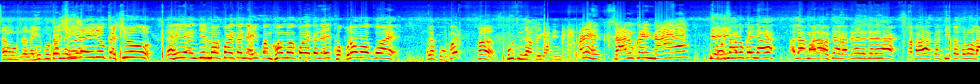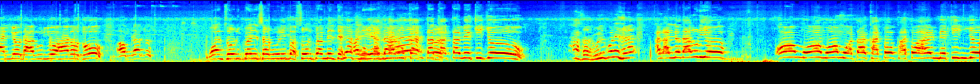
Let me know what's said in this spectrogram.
સમું છે નહીં કુટુંબ કશું નહીં. નહીં રહ્યું કશું. નહીં એન્જિનમાં કોઈ કે નહીં પંખોમાં કોઈ કે નહીં ખોપડામાં કોઈ. એટલે પોપટ હું. થયું આપણી ગાડી અરે સારું કઈ ના સારું કઈ ના અલ્યા મારા વચ્ચે રગડે રગડે તમારા કથી તો પેલો લાલ્યો દારૂડિયો હારો તો હમણાં તો પાંચસો રૂપિયાની સરુરી બસો રૂપિયા મિલતે. અને એ દારૂ. કાઢતા કાઢતા મેં કીજો આ સરુરી કોની છે? આ લાલ્યો દારૂડિયો. ઓમ ઓમ ઓમ મોટા ખાતો ખાતો આવે મેકીન જો.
